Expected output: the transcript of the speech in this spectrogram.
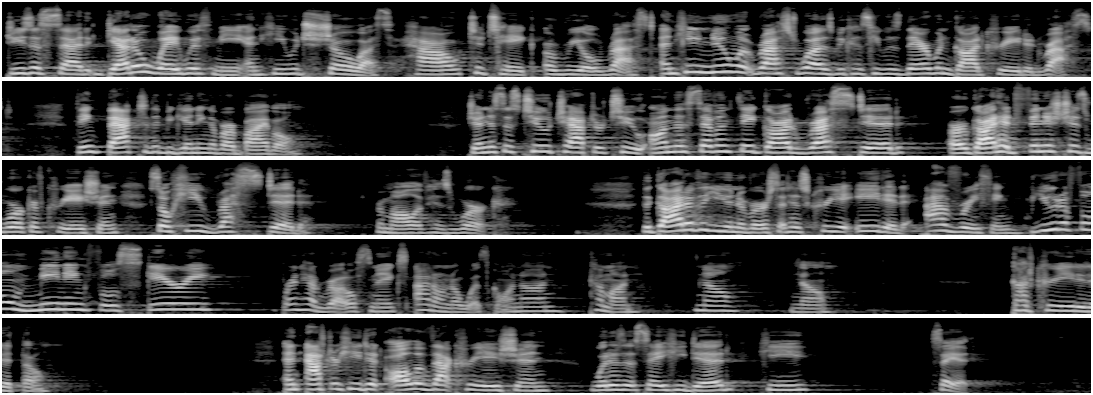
Jesus said, Get away with me, and he would show us how to take a real rest. And he knew what rest was because he was there when God created rest. Think back to the beginning of our Bible. Genesis 2, chapter 2. On the seventh day, God rested or God had finished his work of creation, so he rested from all of his work. The God of the universe that has created everything beautiful, meaningful, scary. Brent had rattlesnakes. I don't know what's going on. Come on. No, no. God created it though. And after he did all of that creation, what does it say he did? He, say it,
